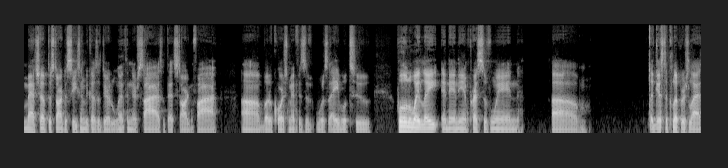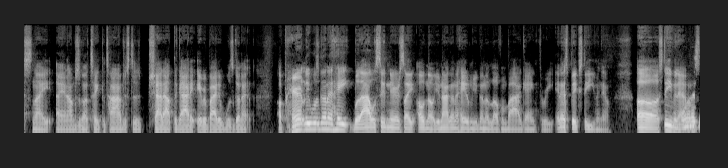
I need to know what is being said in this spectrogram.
matchup to start the season because of their length and their size with that starting five. Uh, but of course, Memphis was able to pull away late, and then the impressive win um, against the Clippers last night. And I'm just going to take the time just to shout out the guy that everybody was going to apparently was going to hate, but I was sitting there, it's like, oh no, you're not going to hate him. You're going to love him by game three. And that's Big Steve and them. Uh, Steven Adams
